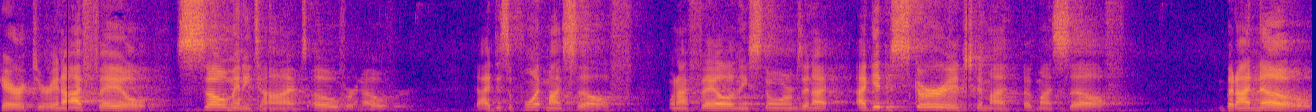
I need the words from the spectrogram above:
character. And I fail so many times over and over. I disappoint myself when I fail in these storms, and I, I get discouraged in my, of myself. But I know,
